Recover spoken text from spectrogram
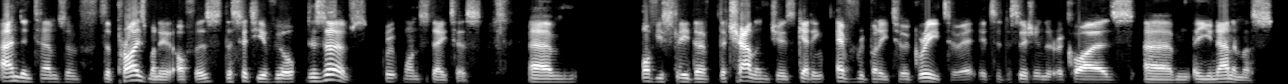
and in terms of the prize money it offers, the City of York deserves Group One status. Um, obviously, the the challenge is getting everybody to agree to it. It's a decision that requires um, a unanimous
